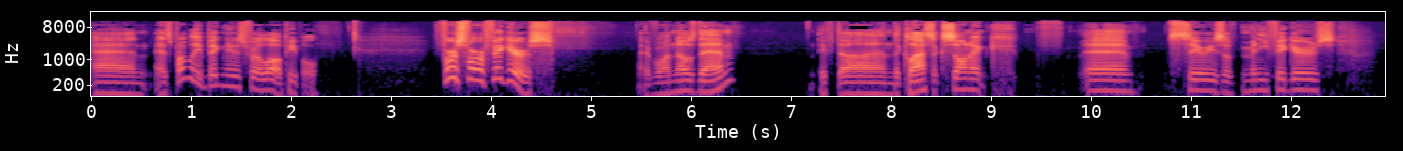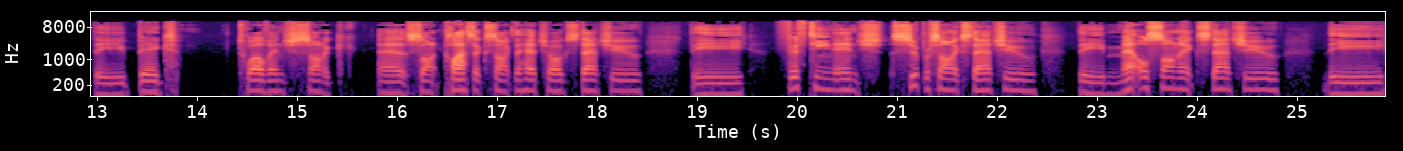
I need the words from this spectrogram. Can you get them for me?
and it's probably big news for a lot of people. First four figures, everyone knows them. They've done the classic Sonic uh, series of minifigures, the big 12-inch Sonic uh, Sonic classic Sonic the Hedgehog statue, the 15-inch Supersonic statue, the Metal Sonic statue, the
